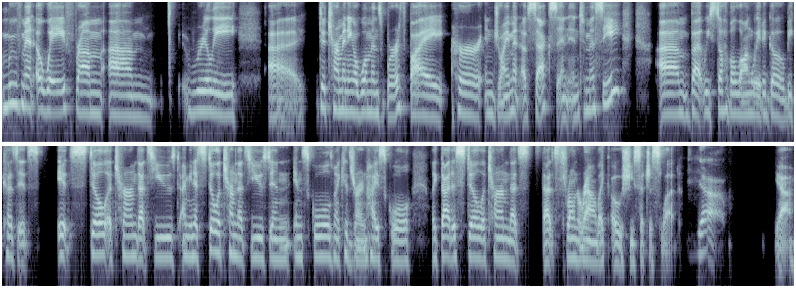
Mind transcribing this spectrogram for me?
movement away from um, really uh, determining a woman's worth by her enjoyment of sex and intimacy. Um, but we still have a long way to go because it's it's still a term that's used. I mean, it's still a term that's used in in schools. My kids are in high school. Like that is still a term that's that's thrown around. Like, oh, she's such a slut. Yeah, yeah.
